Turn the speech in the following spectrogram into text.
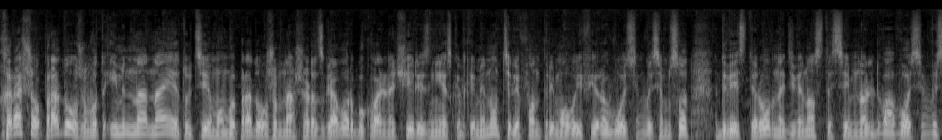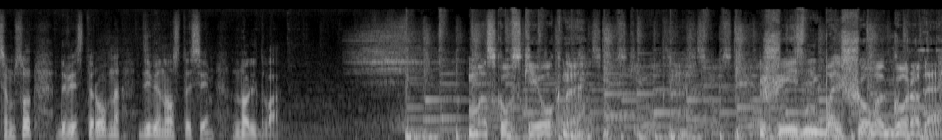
Хорошо, продолжим. Вот именно на эту тему мы продолжим наш разговор буквально через несколько минут. Телефон телефон прямого эфира 8 800 200 ровно 9702. 8 800 200 ровно 9702. Московские окна. Жизнь большого города.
